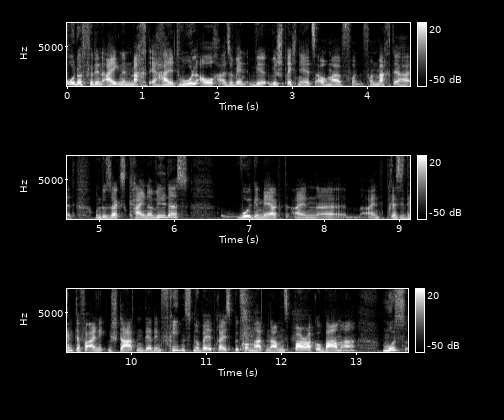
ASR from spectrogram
oder, für den eigenen Machterhalt wohl auch. Also wenn wir, wir sprechen ja jetzt auch mal von, von Machterhalt und du sagst, keiner will das, wohlgemerkt ein, äh, ein Präsident der Vereinigten Staaten, der den Friedensnobelpreis bekommen hat, namens Barack Obama, muss,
